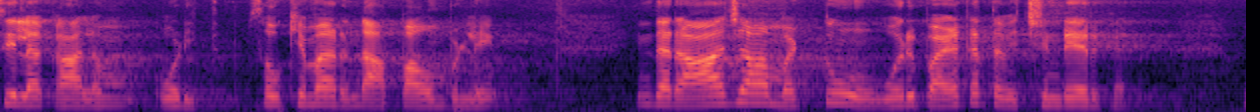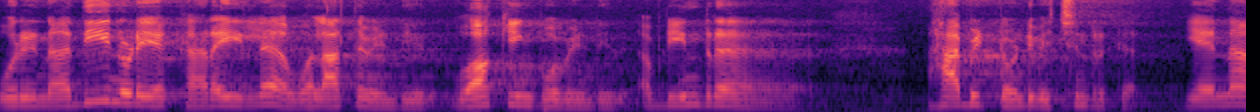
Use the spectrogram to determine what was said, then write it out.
சில காலம் ஓடித்து சௌக்கியமாக இருந்த அப்பாவும் பிள்ளையும். இந்த ராஜா மட்டும் ஒரு பழக்கத்தை வச்சுட்டே இருக்க ஒரு நதியினுடைய கரையில் ஒலாத்த வேண்டியது வாக்கிங் போக வேண்டியது அப்படின்ற ஹேபிட் ஒண்டி வச்சுட்டு இருக்கார். ஏன்னா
